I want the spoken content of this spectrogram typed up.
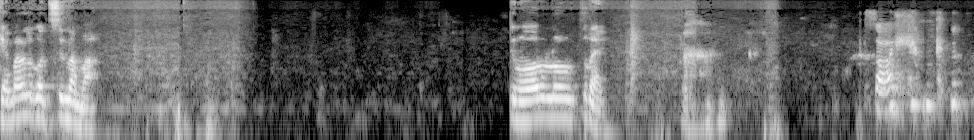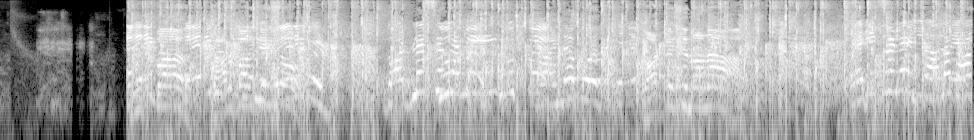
కెమెరాలకు వచ్చిందమ్మా నోరులు ఊరుతున్నాయి సారీ సూపర్ చాలా బాగా చేసావు very good God bless you తల్లి వండర్ఫుల్ గాడ్ బ్లెస్ యు నాన్న ఎక్సలెంట్ చాలా బాగుంది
